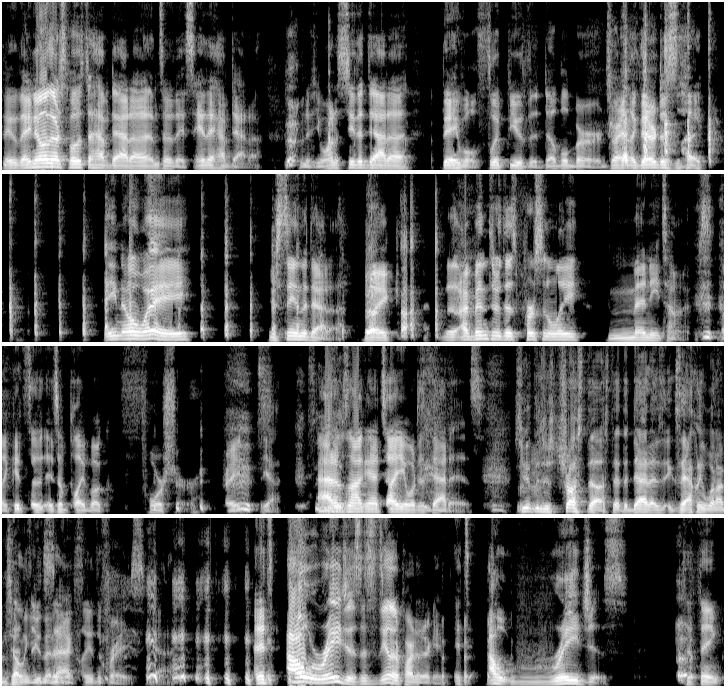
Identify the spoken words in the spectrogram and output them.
they, they know they're supposed to have data, and so they say they have data. And if you want to see the data, they will flip you the double birds, right? Like they're just like, ain't no way you're seeing the data. Like I've been through this personally many times. Like it's a it's a playbook for sure, right? Yeah. Adam's not going to tell you what his data is. So you have to just trust us that the data is exactly what I'm telling That's you that exactly the phrase. Yeah. and it's outrageous. This is the other part of their game. It's outrageous to think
